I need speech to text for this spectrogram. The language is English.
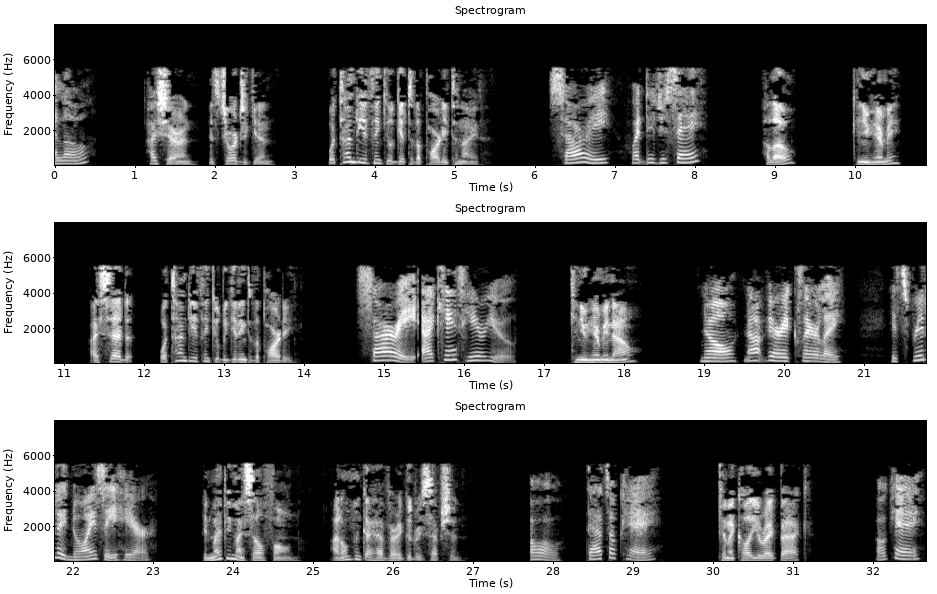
Hello? Hi, Sharon. It's George again. What time do you think you'll get to the party tonight? Sorry, what did you say? Hello? Can you hear me? I said, what time do you think you'll be getting to the party? Sorry, I can't hear you. Can you hear me now? No, not very clearly. It's really noisy here. It might be my cell phone. I don't think I have very good reception. Oh, that's okay. Can I call you right back? Okay.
